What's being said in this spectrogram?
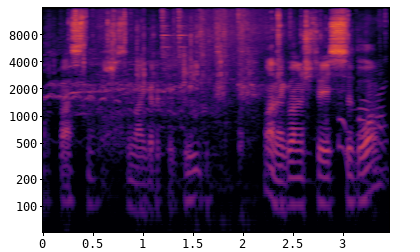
опасно. Сейчас на агро как выйдет. Ладно, главное, что есть седло.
